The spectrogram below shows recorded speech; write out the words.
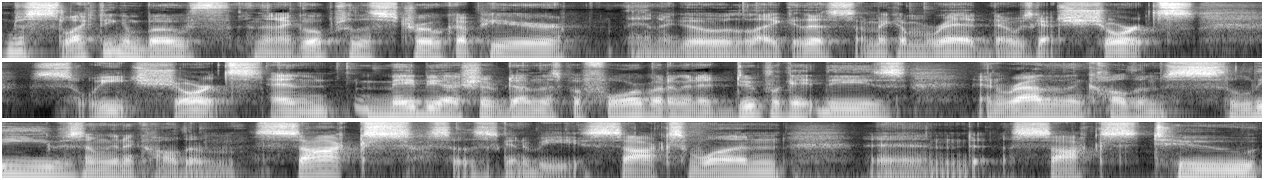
I'm just selecting them both, and then I go up to the stroke up here, and I go like this. I make them red. Now he's got shorts. Sweet shorts. And maybe I should have done this before, but I'm going to duplicate these. And rather than call them sleeves, I'm going to call them socks. So this is going to be socks one and socks two.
